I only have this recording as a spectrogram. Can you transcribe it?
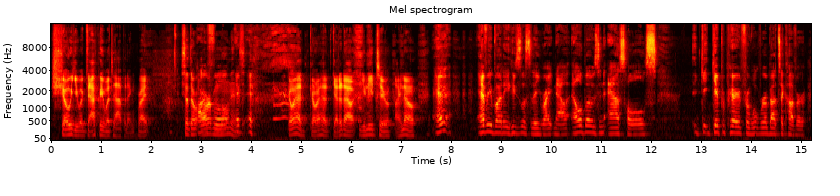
show you exactly what's happening, right? So there are moments. ev- ev- Go ahead, go ahead, get it out. You need to. I know. everybody who's listening right now, elbows and assholes, get, get prepared for what we're about to cover.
